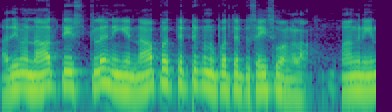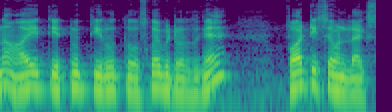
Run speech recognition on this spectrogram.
அதே மாதிரி நார்த் ஈஸ்ட்டில் நீங்கள் நாற்பத்தெட்டுக்கு முப்பத்தெட்டு சைஸ் வாங்கலாம். வாங்கினீங்கன்னா ஆயிரத்தி எட்நூற்றி இருபத்தோரு ஸ்கொயர் ஃபீட் வருதுங்க. ஃபார்ட்டி செவன் லேக்ஸ்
